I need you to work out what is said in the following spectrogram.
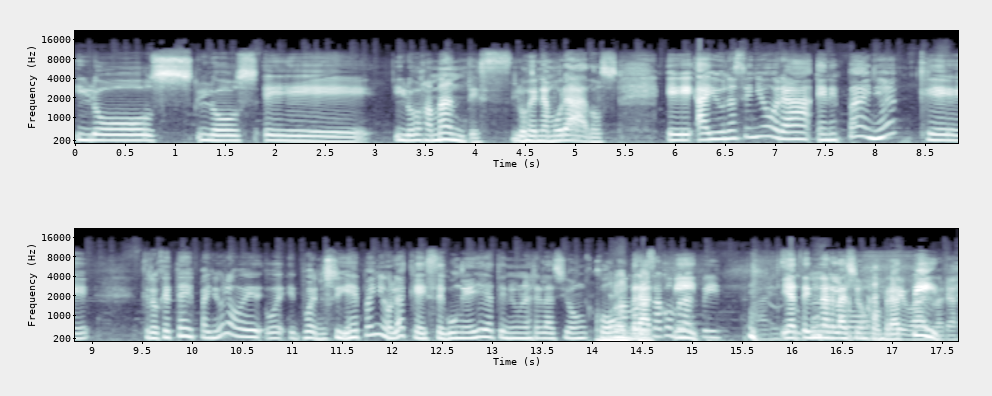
Los, los, eh, los amantes, los enamorados. Eh, hay una señora en España que creo que esta es española, o es- o es- bueno, sí es española, que según ella ya tenía una relación con Brad con Brad Pitt. Pitt. Ella tenía una relación con Brad Pitt. bárbara.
